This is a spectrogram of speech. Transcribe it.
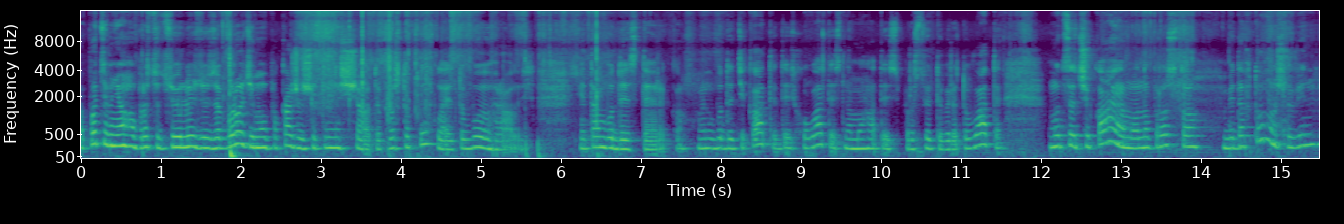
А потім в нього просто цю ілюзію заберуть, йому покажуть, що ти не що, ти просто кукла і з тобою грались. І там буде істерика. Він буде тікати, десь ховатись, намагатись просити врятувати. Ми це чекаємо, але просто біда в тому, що він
